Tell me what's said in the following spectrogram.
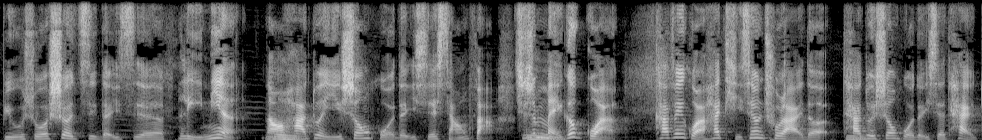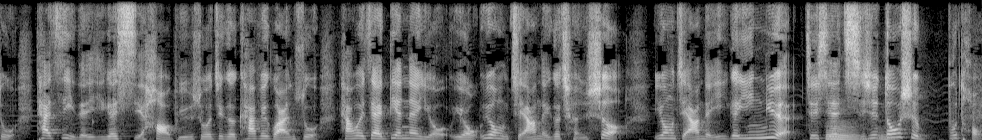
比如说设计的一些理念，然后他对于生活的一些想法。其实每个馆。咖啡馆它体现出来的，他对生活的一些态度，他自己的一个喜好，比如说这个咖啡馆主，他会在店内有有用怎样的一个陈设，用怎样的一个音乐，这些其实都是不同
